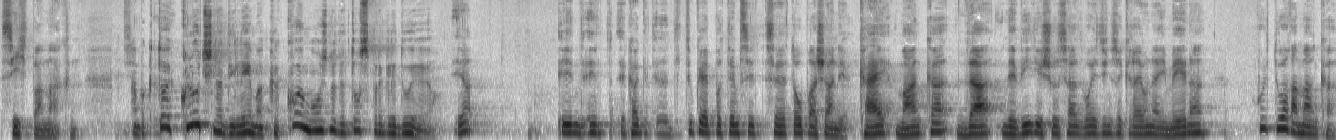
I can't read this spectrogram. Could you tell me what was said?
sichtbar machen. Ampak to je ključna dilema, kako je možno, da to spregledujejo. Ja, in, in kak, tukaj je potem se, se to vprašanje, kaj manjka, da ne vidiš vsa dvojezična krajevna imena, kultura manjka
